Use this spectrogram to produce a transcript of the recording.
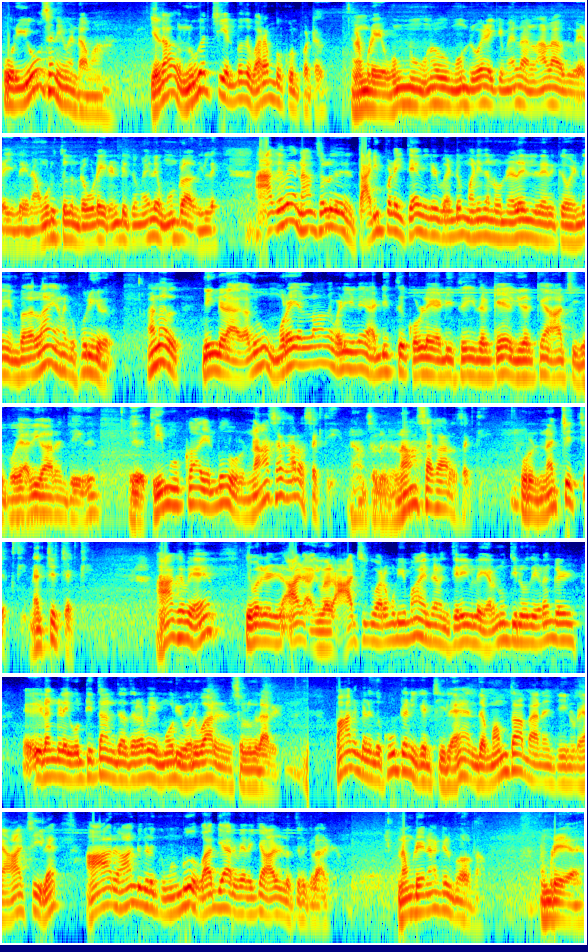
ஒரு யோசனை வேண்டாமா? ஏதாவது நுகர்ச்சி என்பது வரம்புக்கு உட்பட்டது. நம்முடைய உண்ணும் உணவு மூன்று வேளைக்கு மேலே நாலாவது வேலை இல்லை. நான் உடுத்துகின்ற உடை ரெண்டுக்கு மேலே மூன்றாவது இல்லை. ஆகவே நான் சொல்லுகிறேன் அடிப்படை தேவைகள் வேண்டும் மனிதன் ஒரு நிலையில் இருக்க வேண்டும் என்பதெல்லாம் எனக்கு புரிகிறது. ஆனால் நீங்கள்? அதுவும் முறையல்லாத வழியிலே அடித்து கொள்ளை அடித்து இதற்கே இதற்கே ஆட்சிக்கு போய் அதிகாரம் செய்து இது திமுக என்பது ஒரு நாசகார சக்தி. நான் சொல்கிறேன் நாசகார சக்தி. ஒரு நச்சு சக்தி நச்சு சக்தி. ஆகவே இவர்கள் இவர் ஆட்சிக்கு வர முடியுமா என்று எனக்கு தெரியவில்லை. இரநூத்தி இருபது இடங்கள் இடங்களை ஒட்டித்தான் இந்த தடவை மோடி வருவார் என்று சொல்கிறார்கள் பாருங்கள் இந்த கூட்டணி கட்சியில் இந்த மம்தா பானர்ஜியினுடைய ஆட்சியில் ஆறு ஆண்டுகளுக்கு முன்பு வாத்தியார் வேலைக்கு ஆள் எடுத்திருக்கிறார்கள். நம்முடைய நாட்டில் போலதான். நம்முடைய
